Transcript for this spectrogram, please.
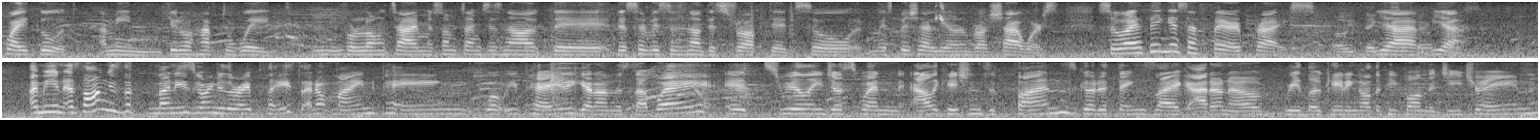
quite good. I mean, you don't have to wait mm-hmm. for a long time, and sometimes it's not the the service is not disrupted. So especially on rush hours. So I think it's a fair price. Oh, you think yeah, yeah. I mean, as long as the money's going to the right place, I don't mind paying what we pay to get on the subway. It's really just when allocations of funds go to things like, I don't know, relocating all the people on the G train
